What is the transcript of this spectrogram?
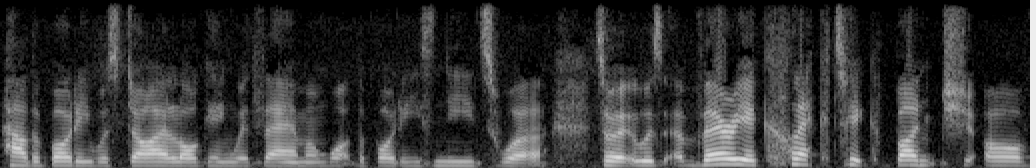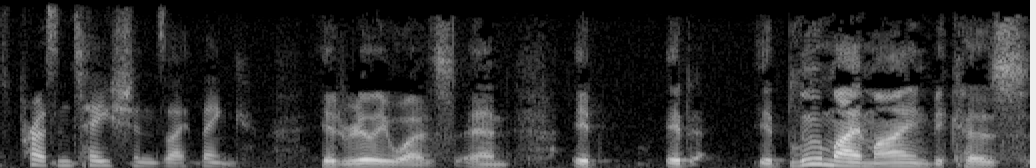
how the body was dialoguing with them and what the body's needs were. So it was a very eclectic bunch presentations, I think. It really was, and it it it blew my mind because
